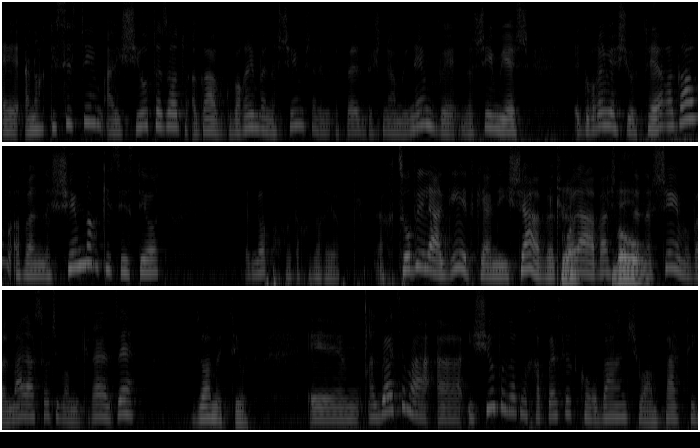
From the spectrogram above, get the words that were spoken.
אה, הנרקיסיסטים, האישיות הזאת, אגב, גברים ונשים, שאני מטפלת בשני המינים, ונשים יש, גברים יש יותר אגב, אבל נשים נרקיסיסטיות הן לא פחות אכזריות. עצוב לי להגיד, כי אני אישה, וכל כן, האהבה שלי ברור. זה נשים, אבל מה לעשות שבמקרה הזה, זו המציאות. אה, אז בעצם האישיות הזאת מחפשת קורבן שהוא אמפתי,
